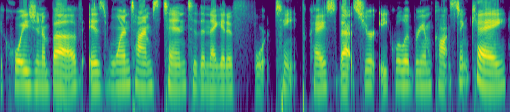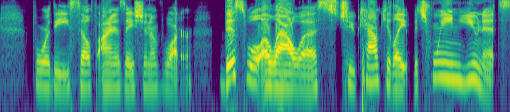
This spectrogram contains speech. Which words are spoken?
equation above is 1 times 10 to the negative 14th. Okay, so that's your equilibrium constant K for the self-ionization of water. This will allow us to calculate between units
